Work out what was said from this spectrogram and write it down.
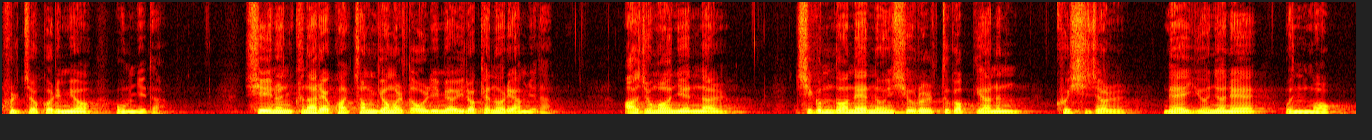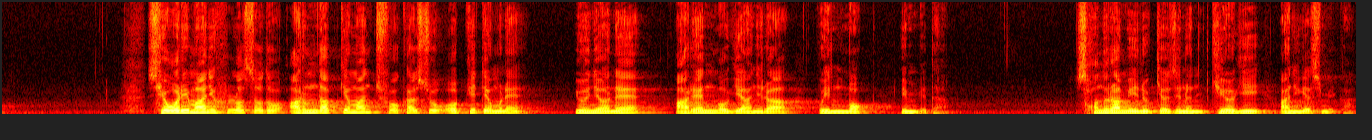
훌쩍거리며 웁니다. 시인은 그날의 정경을 떠올리며 이렇게 노래합니다. 아주 먼 옛날 지금도 내 눈시울을 뜨겁게 하는 그 시절 내 유년의 은목 세월이 많이 흘렀어도 아름답게만 추억할 수 없기 때문에 유년의 아랫목이 아니라 윗목입니다. 서늘함이 느껴지는 기억이 아니겠습니까?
